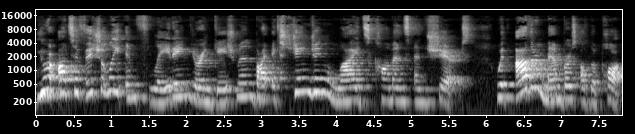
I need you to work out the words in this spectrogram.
you are artificially inflating your engagement by exchanging likes, comments, and shares with other members of the pod.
